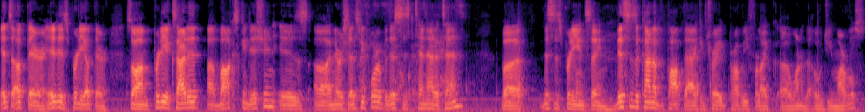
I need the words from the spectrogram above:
it's up there. It is pretty up there. So I'm pretty excited. Uh, box condition is uh, I never said this before, but this is ten out of ten. But this is pretty insane. This is a kind of pop that I can trade probably for like uh, one of the OG Marvels,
